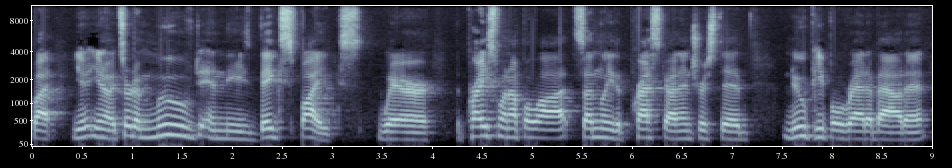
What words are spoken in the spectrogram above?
but you, you know, it sort of moved in these big spikes where the price went up a lot. Suddenly, the press got interested. New people read about it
